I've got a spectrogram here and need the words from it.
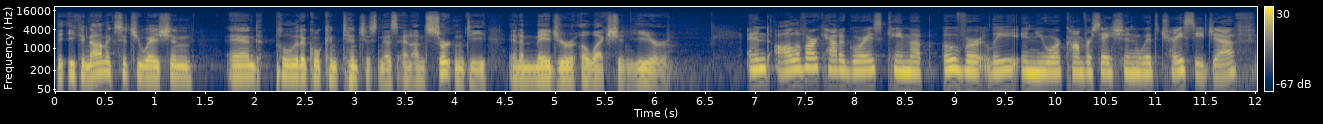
the economic situation, and political contentiousness and uncertainty in a major election year. And all of our categories came up overtly in your conversation with Tracy, Jeff.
